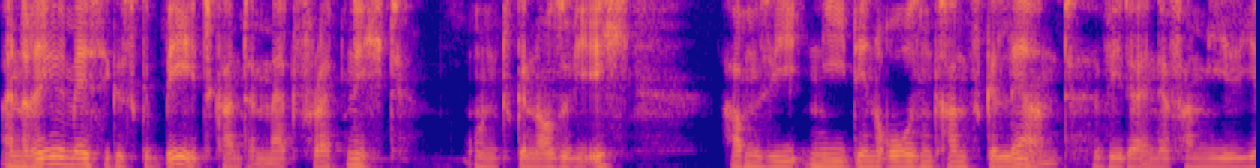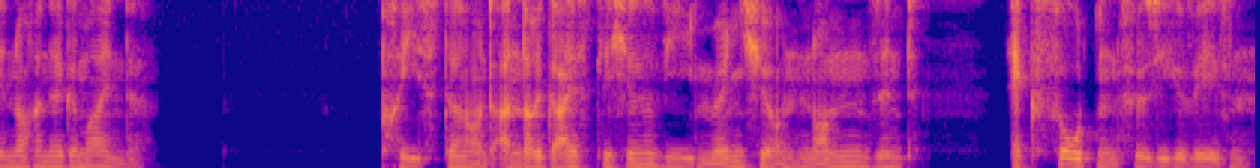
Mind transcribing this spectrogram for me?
Ein regelmäßiges Gebet kannte Matt Fred nicht, und genauso wie ich haben sie nie den Rosenkranz gelernt, weder in der Familie noch in der Gemeinde. Priester und andere Geistliche wie Mönche und Nonnen sind Exoten für sie gewesen.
